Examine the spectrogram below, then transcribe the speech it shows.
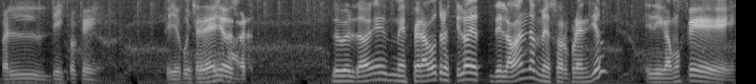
fue el disco que, que yo escuché de ellos. De verdad, eh, me esperaba otro estilo de, de, la banda, me sorprendió. Y digamos que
